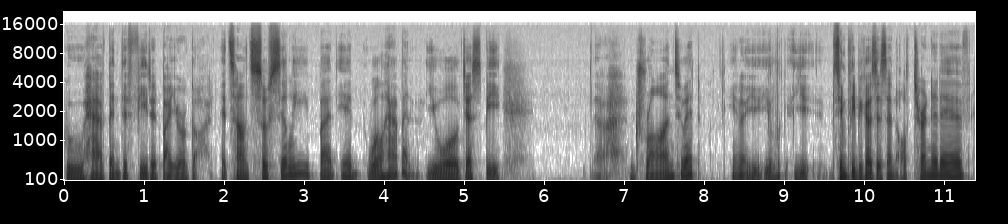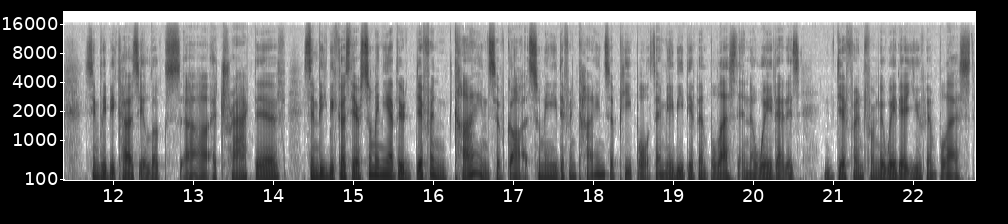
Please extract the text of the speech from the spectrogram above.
who have been defeated by your God. It sounds so silly, but it will happen. You will just be uh, drawn to it you know, you, you look you simply because it's an alternative, simply because it looks uh, attractive, simply because there are so many other different kinds of gods, so many different kinds of peoples, and maybe they've been blessed in a way that is different from the way that you've been blessed.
